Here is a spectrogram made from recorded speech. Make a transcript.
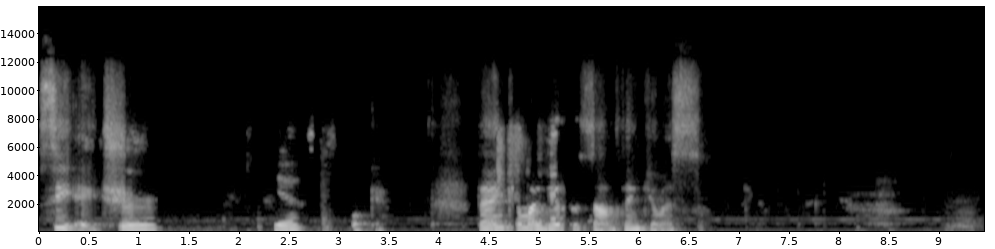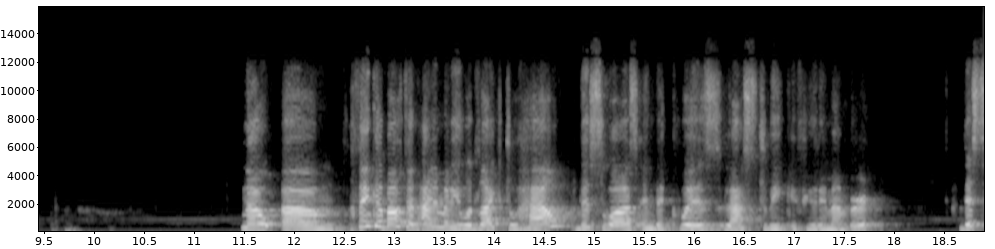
CH. Mm. Yes. Okay. Thank you, my dear Sam. Thank you, miss. Now, um, think about an animal you would like to help. This was in the quiz last week, if you remember. This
